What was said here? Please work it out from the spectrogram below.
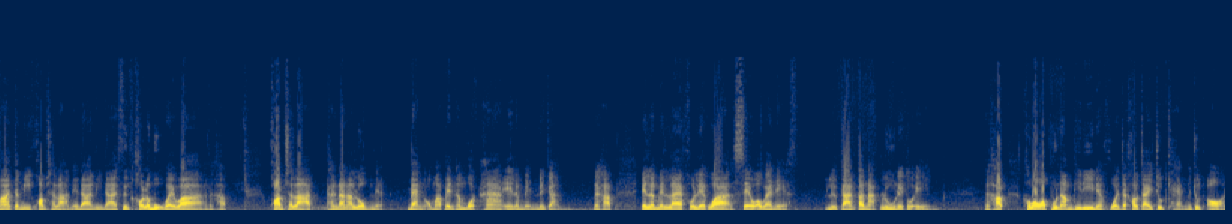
มารถจะมีความฉลาดในด้านนี้ได้ ซึ่งเขาระบุไว้ว่านะครับความฉลาดทางด้านอารมณ์เนี่ยแบ่งออกมาเป็นทั้งหมด 5 element ด้วยกันนะครับ element แรกเขาเรียกว่า self awareness หรือการตระหนักรู้ในตัวเองนะครับเขาบอกว่าผู้นำที่ดีเนี่ยควรจะเข้าใจจุดแข็งจุดอ่อน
